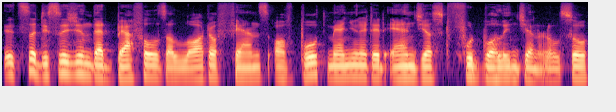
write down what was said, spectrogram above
it's a decision that baffles a lot of fans of both Man United and just football in general. So,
